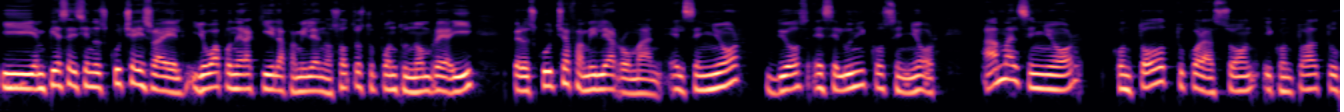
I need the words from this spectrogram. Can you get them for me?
Y empieza diciendo, escucha Israel, y yo voy a poner aquí la familia de nosotros, tú pon tu nombre ahí, pero escucha familia Román. El Señor, Dios, es el único Señor. Ama al Señor con todo tu corazón y con toda tu,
